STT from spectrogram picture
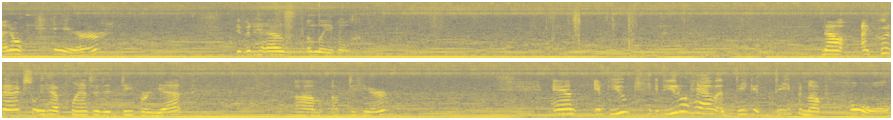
I don't care if it has a label. Now, I could actually have planted it deeper yet, um, up to here. And if you if you don't have a deep, deep enough hole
